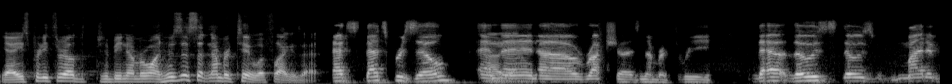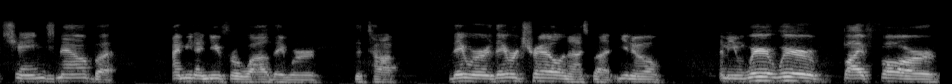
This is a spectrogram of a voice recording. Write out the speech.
Yeah, he's pretty thrilled to be number one. Who's this at number two? What flag is that? That's that's Brazil, and Oh, yeah. then uh, Russia is number three. That those those might have changed now, but I mean, I knew for a while they were the top. They were they were trailing us, but you know, I mean, we're we're by far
